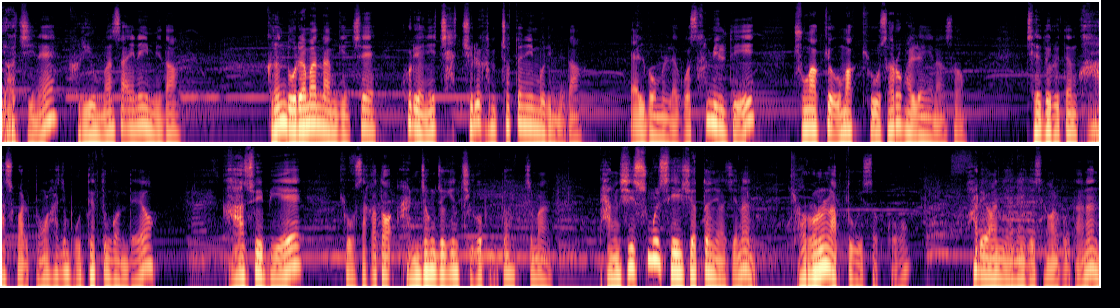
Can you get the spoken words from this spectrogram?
여진의 그리움만 사인해입니다. 그는 노래만 남긴 채 호련히 자취를 감췄던 인물입니다. 앨범을 내고 3일 뒤 중학교 음악 교사로 발령이 나서 제대로 된 가수 활동을 하지 못했던 건데요. 가수에 비해 교사가 더 안정적인 직업이기도 했지만 당시 23이었던 여진은 결혼을 앞두고 있었고 화려한 연예계 생활보다는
